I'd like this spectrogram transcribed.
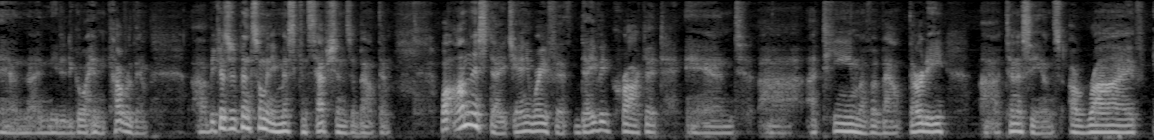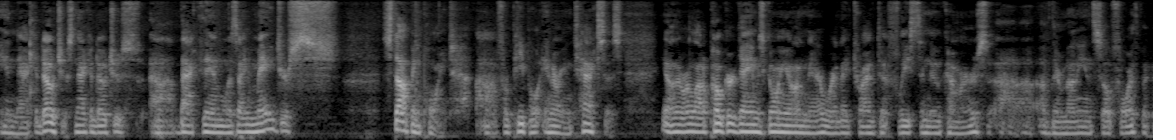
And I needed to go ahead and cover them uh, because there's been so many misconceptions about them. Well, on this day, January 5th, David Crockett and uh, a team of about 30 uh, Tennesseans arrive in Nacogdoches. Nacogdoches uh, back then was a major stopping point uh, for people entering Texas. You know, there were a lot of poker games going on there where they tried to fleece the newcomers uh, of their money and so forth. But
